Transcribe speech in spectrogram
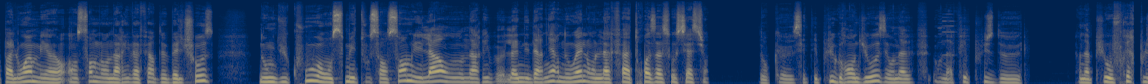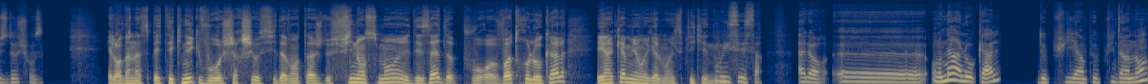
pas loin, mais ensemble, on arrive à faire de belles choses. Donc du coup, on se met tous ensemble et là, on arrive l'année dernière Noël, on l'a fait à trois associations. Donc c'était plus grandiose et on a, on a fait plus de, on a pu offrir plus de choses. Et lors d'un aspect technique, vous recherchez aussi davantage de financement et des aides pour euh, votre local et un camion également. Expliquez-nous. Oui, c'est ça. Alors, euh, on a un local depuis un peu plus d'un an,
